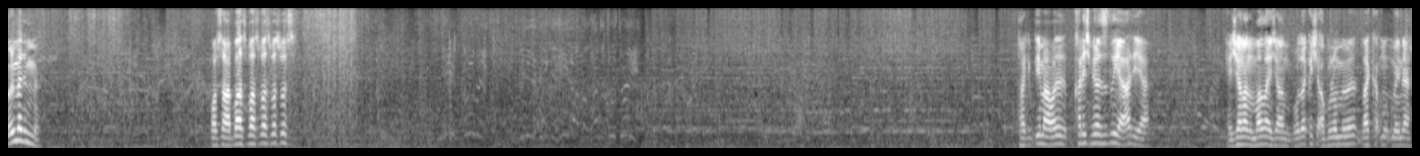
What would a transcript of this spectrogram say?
Ölmedin mi? Bas abi bas bas bas bas bas. Takipteyim abi hadi. Kardeş biraz hızlı ya hadi ya. Heyecanlandım vallahi heyecanlandım. Bu arada arkadaşlar abone olmayı like atmayı unutmayın ha.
